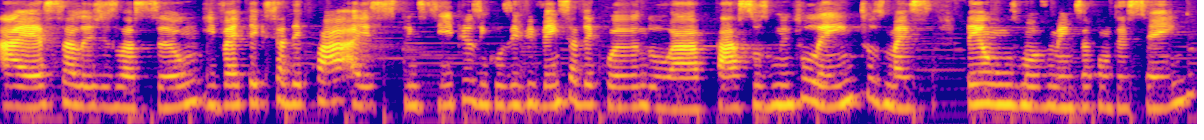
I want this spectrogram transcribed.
a essa legislação e vai ter que se adequar a esses princípios, inclusive vem se adequando a passos muito lentos, mas tem alguns movimentos acontecendo.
